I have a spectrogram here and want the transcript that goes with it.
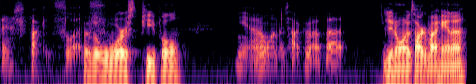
they're fucking sluts. They're the worst people. Yeah, I don't want to talk about that. You don't want to talk about Hannah?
